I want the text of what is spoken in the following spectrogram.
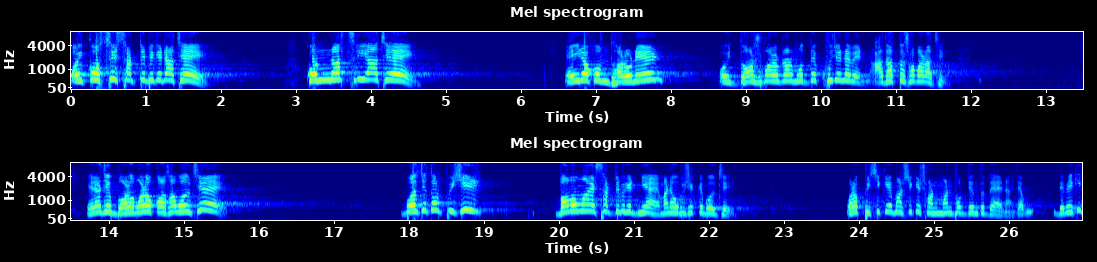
ঐক্যশ্রীর সার্টিফিকেট আছে? কন্যাশ্রী আছে? এই রকম ধরনের ওই দশ বারোটার মধ্যে খুঁজে নেবেন, আধার তো সবার আছে। এরা যে বড় বড় কথা বলছে বলছে তোর পিসির বাবা মায়ের সার্টিফিকেট নিয়ে মানে অভিষেককে বলছে। ওরা পিসিকে, মাসিকে সম্মান পর্যন্ত দেয় না। যেমন দেবে কি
